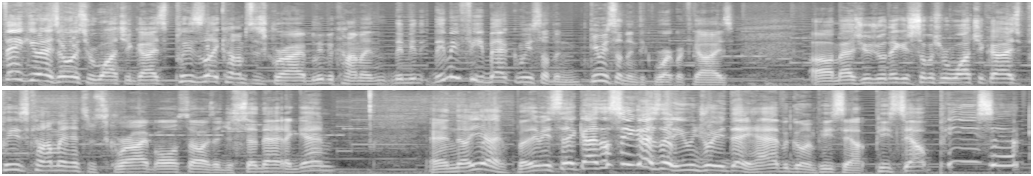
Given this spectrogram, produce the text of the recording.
Thank you as always for watching, guys. Please like, comment, subscribe, leave a comment, leave me, leave me feedback, give me something, give me something to work with, guys. Um, as usual, thank you so much for watching, guys. Please comment and subscribe also, as I just said that again. And uh, yeah, but let me say, guys, I'll see you guys later. You enjoy your day. Have a good one. Peace out. Peace out. Peace out.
